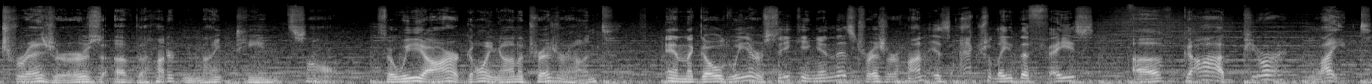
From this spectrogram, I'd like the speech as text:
treasures of the 119th Psalm. So we are going on a treasure hunt, and the gold we are seeking in this treasure hunt is actually the face of God, pure light.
